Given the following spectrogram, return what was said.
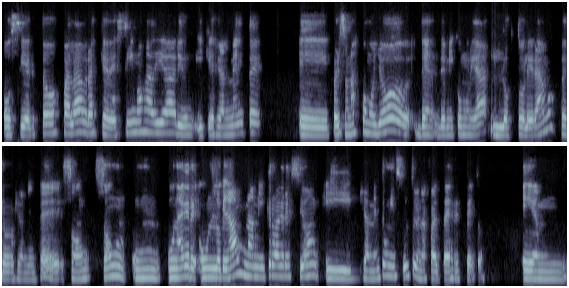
o ciertas palabras que decimos a diario y que realmente eh, personas como yo de, de, mi comunidad los toleramos, pero realmente son, son un, una, un, lo que llamamos una microagresión y realmente un insulto y una falta de respeto. Em,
